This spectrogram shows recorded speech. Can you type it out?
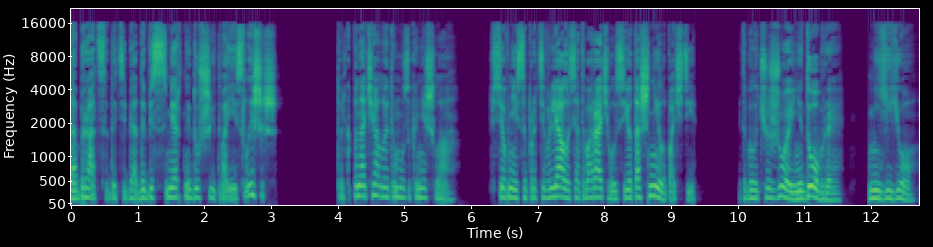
добраться до тебя, до бессмертной души твоей, слышишь? Только поначалу эта музыка не шла. Все в ней сопротивлялось, отворачивалось, ее тошнило почти. Это было чужое, недоброе, не ее.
